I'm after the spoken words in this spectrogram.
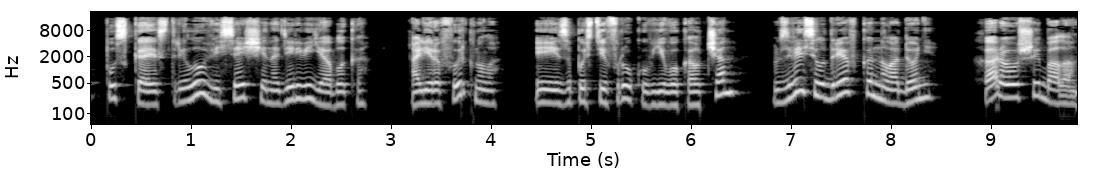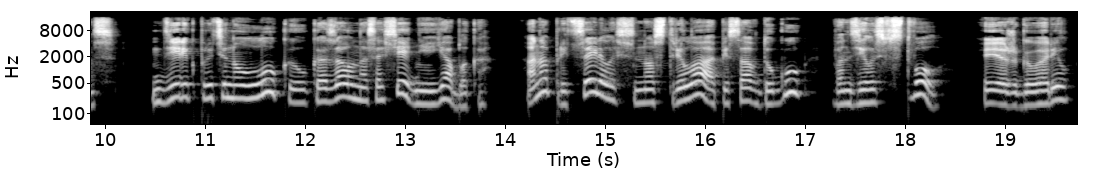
пуская стрелу, висящее на дереве яблоко. Алира фыркнула и, запустив руку в его колчан, взвесил древко на ладони. Хороший баланс. Дирик протянул лук и указал на соседнее яблоко. Она прицелилась, но стрела, описав дугу, вонзилась в ствол. Я же говорил.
